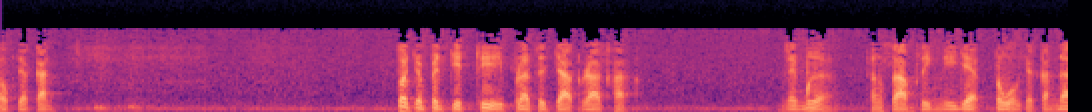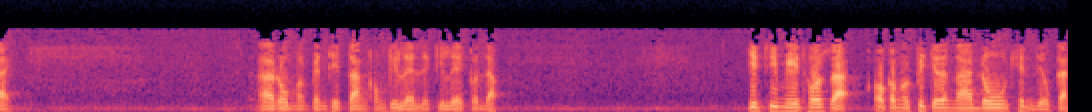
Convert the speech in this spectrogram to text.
ออกจากกัน ก็จะเป็นจิตที่ปราศจากราคะ ในเมื่อทั้งสามสิ่งนี้แยกตัวออกจากกันได้ อารมณ์มันเป็นที่ตั้งของกิเลสและกิเลสก็ดับ จิตที่มีโทสะก็กำหนดพิจารณาดูเช่นเดียวกัน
